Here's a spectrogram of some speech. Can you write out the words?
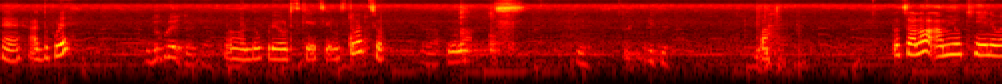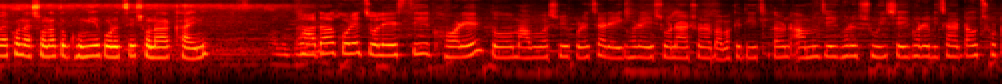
হ্যাঁ আর দুপুরে? দুপুরে ওটস খেয়েছে বুঝতে পারছ? বাহ। তো চলো, আমিও খেয়ে নেব এখন, আর সোনা তো ঘুমিয়ে পড়েছে, সোনা আর খায়নি। খাওয়া দাওয়া করে চলে এসেছি ঘরে। তো মা বাবা শুয়ে পড়েছে আর এই ঘরে এই সোনা আর সোনার বাবাকে দিয়েছি। কারণ আমি যেই ঘরে শুই, সেই ঘরের বিছানাটাও ছোট,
